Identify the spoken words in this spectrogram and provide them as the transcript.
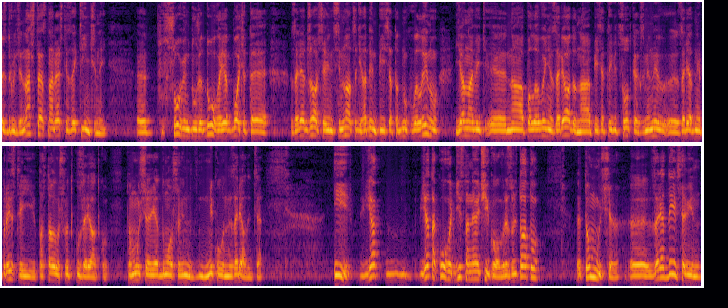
Ось, друзі, наш тест нарешті закінчений. Е, Йшов він дуже довго, як бачите, заряджався він 17 годин 51 хвилину. Я навіть е, на половині заряду на 50% змінив е, зарядний пристрій і поставив швидку зарядку. Тому що я думав, що він ніколи не зарядиться. І я, я такого дійсно не очікував результату, тому що е, зарядився він,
